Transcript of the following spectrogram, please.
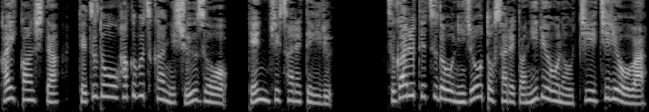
開館した鉄道博物館に収蔵、展示されている。津軽鉄道に譲渡された2両のうち1両は、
